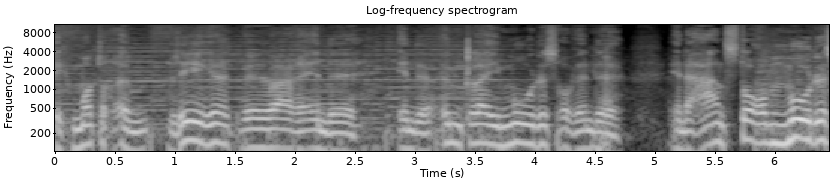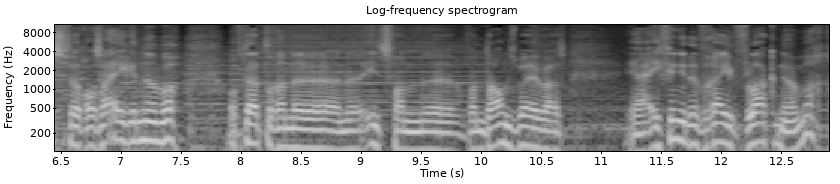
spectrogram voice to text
ik moet er hem liggen. We waren in de, in de umklei-modus of in de, in de aanstormmodus voor ons eigen nummer. Of dat er een, eh, een, iets van, eh, van dans bij was. Ja, ik vind het een vrij vlak nummer.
